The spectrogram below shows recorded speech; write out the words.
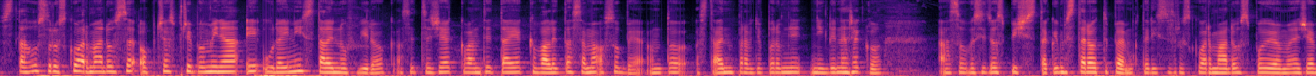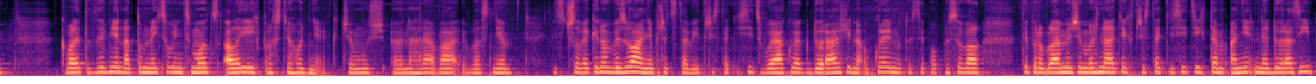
vztahu s ruskou armádou se občas připomíná i údajný Stalinův výrok, a sice, že kvantita je kvalita sama o sobě. On to Stalin pravděpodobně nikdy neřekl. A souvisí to spíš s takovým stereotypem, který si s ruskou armádou spojujeme, že kvalitativně na tom nejsou nic moc, ale je jich prostě hodně, k čemuž eh, nahrává i vlastně, když člověk jenom vizuálně představí 300 tisíc vojáků, jak doráží na Ukrajinu, ty si popisoval ty problémy, že možná těch 300 tisících tam ani nedorazí.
